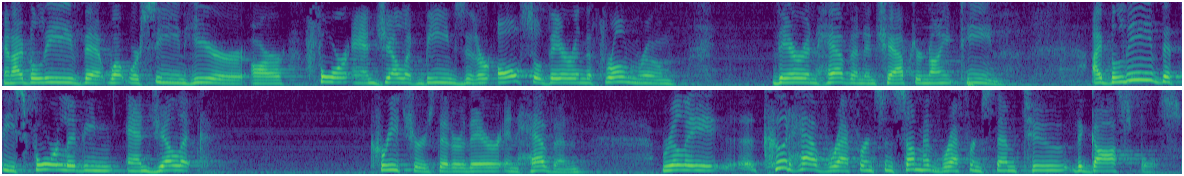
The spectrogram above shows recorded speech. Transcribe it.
And I believe that what we're seeing here are four angelic beings that are also there in the throne room, there in heaven in chapter 19. I believe that these four living angelic creatures that are there in heaven really uh, could have reference, and some have referenced them to the Gospels.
